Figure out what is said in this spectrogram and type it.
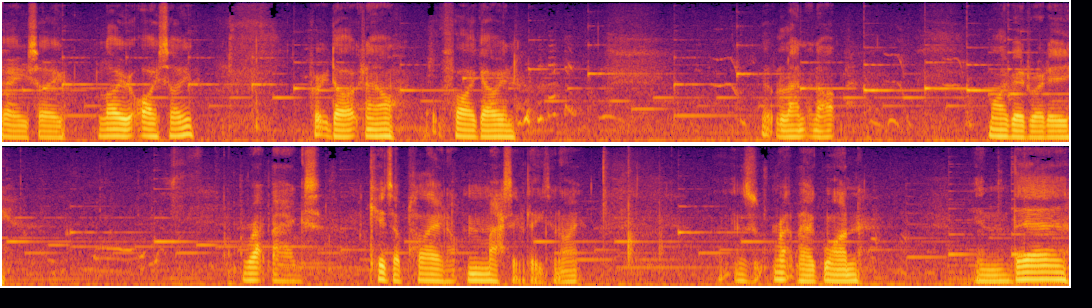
Okay, so low ISO. Pretty dark now. Got the fire going. Got the lantern up. My bed ready. Rat bags. Kids are playing up massively tonight. There's rat bag one in there.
